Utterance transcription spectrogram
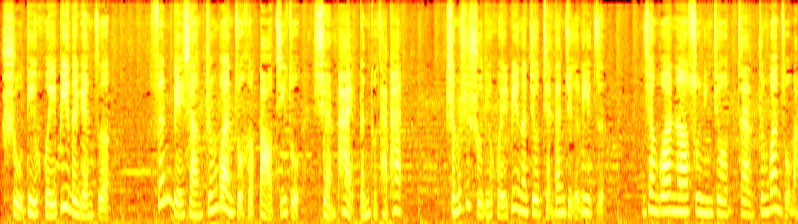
属地回避的原则，分别向争冠组和保级组选派本土裁判。什么是属地回避呢？就简单举个例子，你像国安呢，苏宁就在争冠组嘛。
